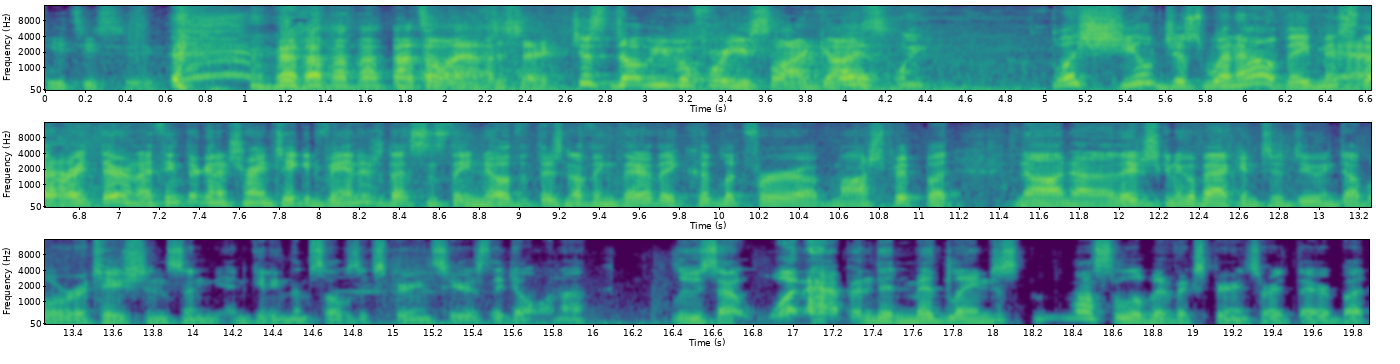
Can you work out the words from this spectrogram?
ETC. That's all I have to say. Just W before you slide, oh, guys. Oh, wait. Blessed Shield just went out. They missed that right there, and I think they're going to try and take advantage of that since they know that there's nothing there. They could look for a mosh pit, but no, no, no. They're just going to go back into doing double rotations and, and getting themselves experience here as they don't want to lose out. What happened in mid lane? Just lost a little bit of experience right there, but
